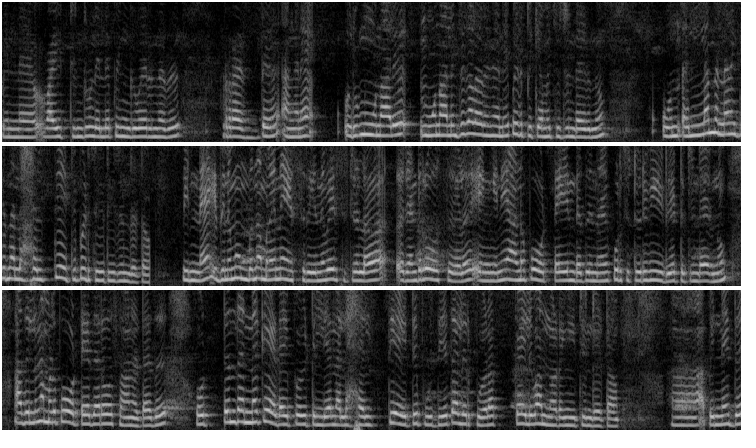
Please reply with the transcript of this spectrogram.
പിന്നെ വൈറ്റിന്റെ ഉള്ളിൽ പിങ്ക് വരുന്നത് റെഡ് അങ്ങനെ ഒരു മൂന്നാൽ മൂന്നാലഞ്ച് കളർ ഞാൻ പിടിപ്പിക്കാൻ വെച്ചിട്ടുണ്ടായിരുന്നു. എല്ലാം തന്നെ എനിക്ക് നല്ല ഹെൽത്തി ആയിട്ട് പിടിച്ച് കിട്ടിയിട്ടുണ്ട് കേട്ടോ. പിന്നെ ഇതിനു മുമ്പ് നമ്മൾ നഴ്സറിയിൽ നിന്ന് മേടിച്ചിട്ടുള്ള രണ്ട് റോസുകൾ എങ്ങനെയാണ് പോട്ട് കുറിച്ചിട്ടൊരു വീഡിയോ ഇട്ടിട്ടുണ്ടായിരുന്നു. അതിൽ നമ്മൾ പോട്ട് ചെയ്ത റോസാണ് കേട്ടോ അത്. ഒട്ടും തന്നെ കേടായി പോയിട്ടില്ല നല്ല ഹെൽത്തി ആയിട്ട് പുതിയ തളിർപ്പുകളൊക്കെ അതിൽ വന്നു തുടങ്ങിയിട്ടുണ്ട് കേട്ടോ. പിന്നെ ഇത്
